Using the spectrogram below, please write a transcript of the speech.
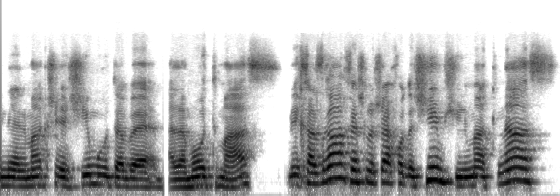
היא נעלמה כשהאשימו אותה בהעלמות מס, והיא חזרה אחרי שלושה חודשים, שילמה קנס,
